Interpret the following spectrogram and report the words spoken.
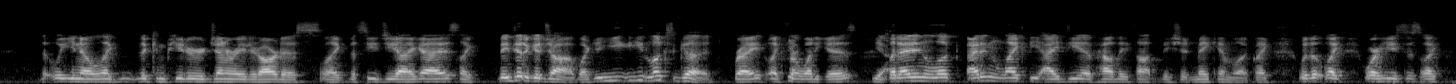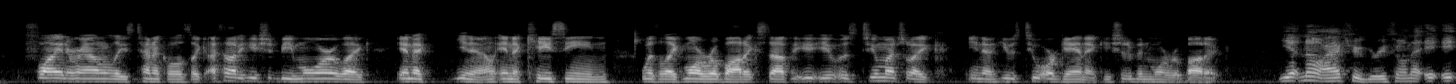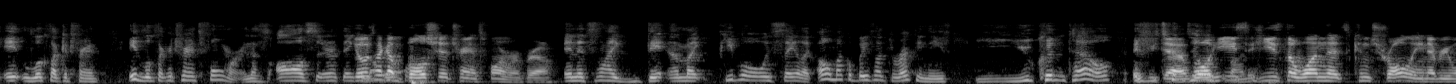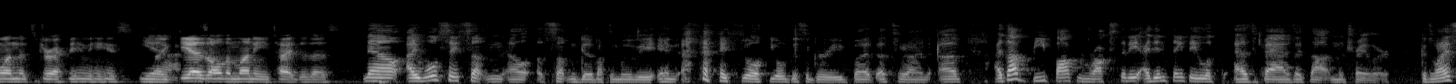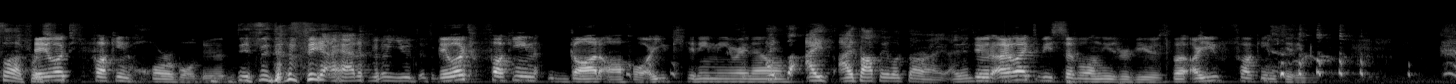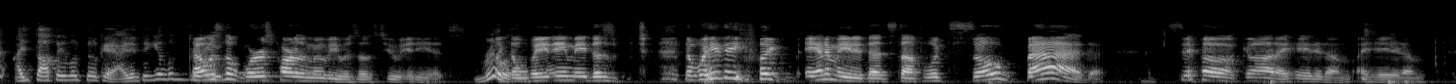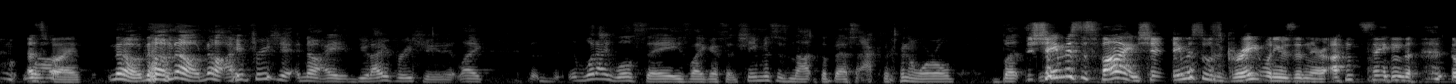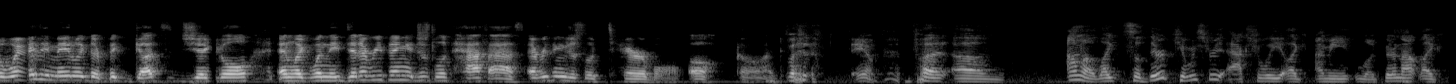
you know like the computer generated artists like the CGI guys like they did a good job like he he looks good right like for Yeah. what he is yeah. but I didn't look I didn't like the idea of how they thought they should make him look like with it like where he's just like flying around all these tentacles like I thought he should be more like in a you know in a casing with like more robotic stuff it, it was too much like you know he was too organic he should have been more robotic Yeah, no, I actually agree with you on that. It, it, it looked like a trans. It looked like a transformer, and that's all sitting there thinking. it looks like a bullshit transformer bro And it's like, I'm like, people always say like, oh, Michael Bay's not directing these. You couldn't tell if you yeah well he's he's the one that's controlling everyone that's directing these Yeah. like he has all the money tied to this Now, I will say something else, something good about the movie, and I feel you'll disagree, but that's fine. Um, I thought Bebop and Rocksteady, I didn't think they looked as bad as I thought in the trailer. Because when I saw that first, they looked fucking horrible dude It's, see, I had a feeling you disagree. They looked fucking god awful. Are you kidding me right I, now? th- I, I thought they looked alright. I didn't. Dude, I like to be civil in these reviews, but are you fucking kidding me? I thought they looked okay. I didn't think it looked great. That was the worst part of the movie was those two idiots. Really? Like the way they made those the way they like animated that stuff looked so bad. So, oh god, I hated them. I hated them. That's Well, fine. No, no, no, no. I appreciate. No, I, dude, I appreciate it. Like, th- th- what I will say is, like I said, Sheamus is not the best actor in the world, but Sheamus is fine. Sheamus was great when he was in there. I'm saying the the way they made like their big guts jiggle and like when they did everything, it just looked half-assed. Everything just looked terrible. Oh god. but damn, but um, I don't know. Like, so their chemistry actually, like, I mean, look, they're not like,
